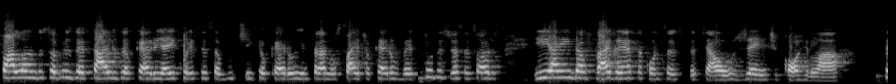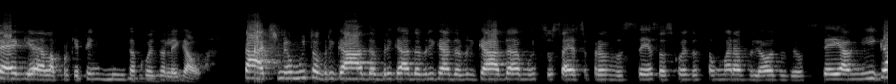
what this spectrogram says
falando sobre os detalhes. Eu quero ir aí conhecer essa boutique, eu quero entrar no site, eu quero ver tudo de acessórios e ainda vai ganhar essa condição especial. Gente, corre lá, segue ela, porque tem muita coisa legal. Tati, meu muito obrigada, obrigada, obrigada, obrigada. Muito sucesso para você. Essas coisas são maravilhosas, eu sei, amiga.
